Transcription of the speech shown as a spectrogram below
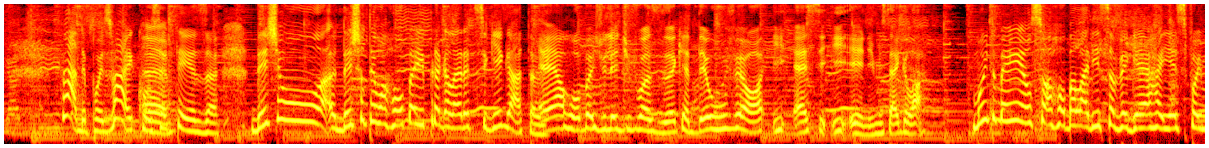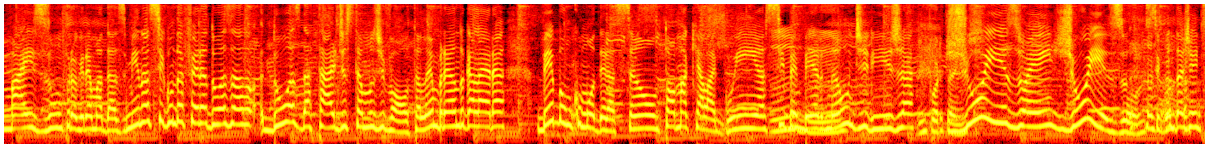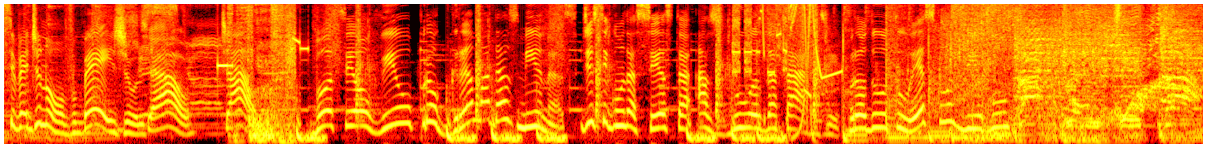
Ah, depois vai, com é. certeza. Deixa o, deixa o teu arroba aí pra galera te seguir, gata. É arroba Julia Divozan, que é D-U-V-O-I-S-I-N. Me segue lá. Muito bem, eu sou a Larissa Veguerra e esse foi mais um programa das Minas. Segunda-feira, duas, duas da tarde, estamos de volta. Lembrando, galera, bebam com moderação, toma aquela aguinha, se uhum. beber, não dirija. Importante. Juízo, hein? Juízo. Segunda a gente se vê de novo. Beijos. Tchau. Tchau. Você ouviu o Programa das Minas, de segunda a sexta, às duas da tarde. Produto exclusivo. Atlântica.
